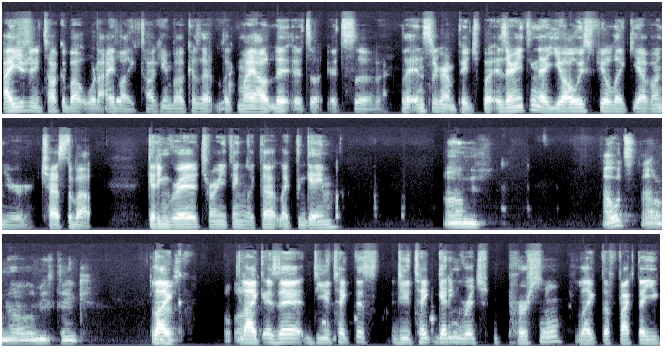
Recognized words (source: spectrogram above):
I usually talk about what I like talking about because that like my outlet. It's a it's a the Instagram page. But is there anything that you always feel like you have on your chest about getting rich or anything like that, like the game? Um, I would. I don't know. Let me think. Like, like, is it? Do you take this? Do you take getting rich personal? Like the fact that you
